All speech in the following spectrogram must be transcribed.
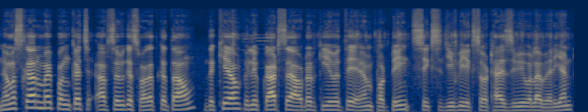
नमस्कार, मैं पंकज आप सभी का स्वागत करता हूँ। देखिए, हम फ्लिपकार्ट से ऑर्डर किए हुए थे M fourteen six G B एक सौ अट्ठाईस जी बी वाला वेरिएंट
